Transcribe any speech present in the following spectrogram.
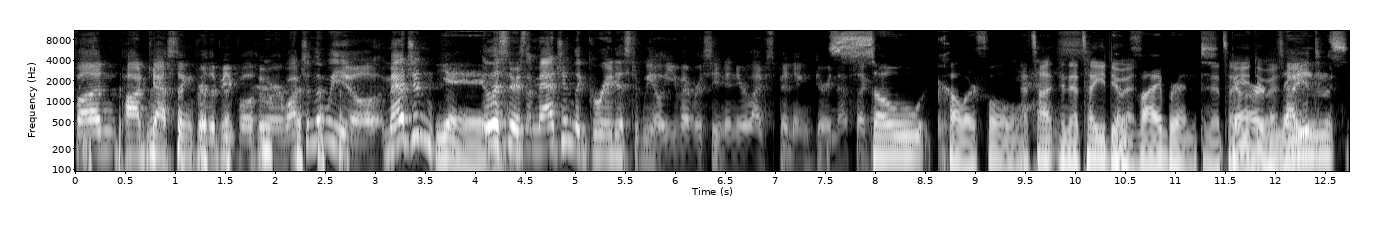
fun podcasting for the people who are watching the wheel. Imagine, yeah. Hey, listeners, imagine the greatest wheel you've ever seen in your life spinning during that segment. so colorful. That's how, and that's how you do and it. vibrant. That's how there you do it. That's how do- Names,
